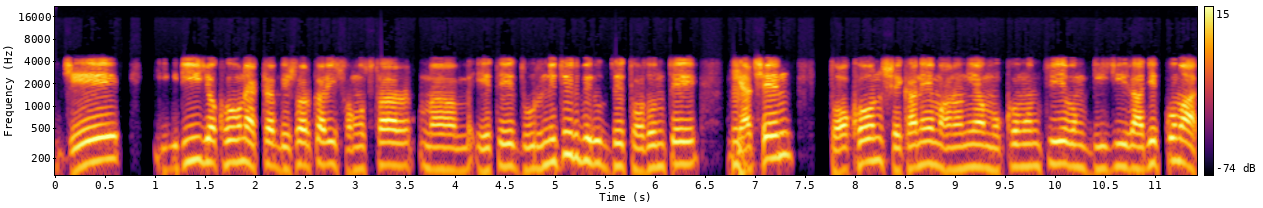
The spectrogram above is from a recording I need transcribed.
যে ইডি যখন একটা বেসরকারি সংস্থার এতে দুর্নীতির বিরুদ্ধে তদন্তে গেছেন তখন সেখানে মাননীয় মুখ্যমন্ত্রী এবং ডিজি রাজীব কুমার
